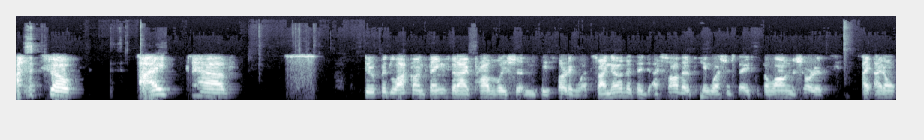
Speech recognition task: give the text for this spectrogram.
so I have stupid luck on things that I probably shouldn't be flirting with. So I know that they, I saw that it became Western States, but the long and the short is I, I don't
